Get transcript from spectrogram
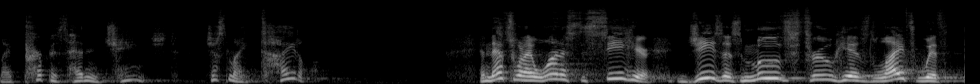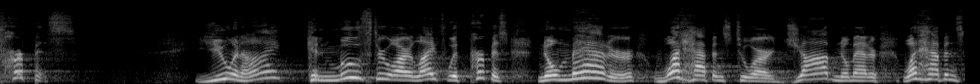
My purpose hadn't changed, just my title. And that's what I want us to see here. Jesus moves through his life with purpose. You and I can move through our life with purpose no matter what happens to our job, no matter what happens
